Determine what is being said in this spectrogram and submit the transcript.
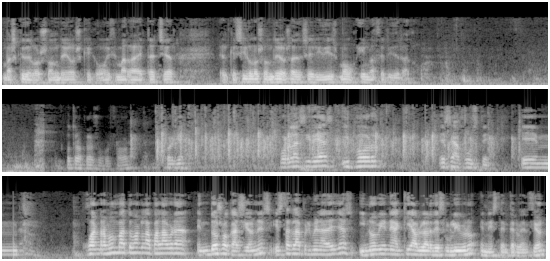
más que de los sondeos que, como dice Margaret Thatcher, el que sigue los sondeos hace seguidismo y no hace liderazgo. Otro aplauso, por favor. Por las ideas y por ese ajuste. Eh, Juan Ramón va a tomar la palabra en dos ocasiones, y esta es la primera de ellas, y no viene aquí a hablar de su libro en esta intervención,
